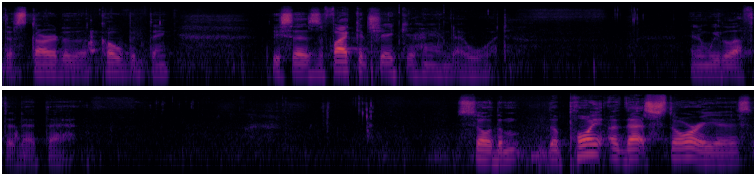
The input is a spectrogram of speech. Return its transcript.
the start of the COVID thing, he says, If I could shake your hand, I would. And we left it at that. So the, the point of that story is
